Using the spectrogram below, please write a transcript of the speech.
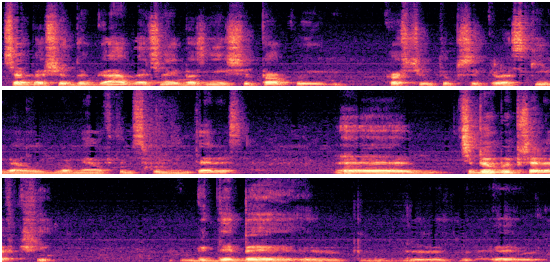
trzeba się dogadać, najważniejszy pokój. Kościół tu przyklaskiwał, bo miał w tym swój interes. E, czy byłby przelew krwi? Gdyby e,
